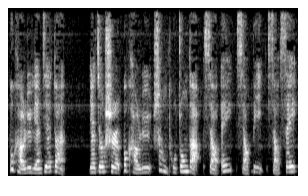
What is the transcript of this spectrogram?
不考虑连接段，也就是不考虑上图中的小 a、小 b、小 c。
